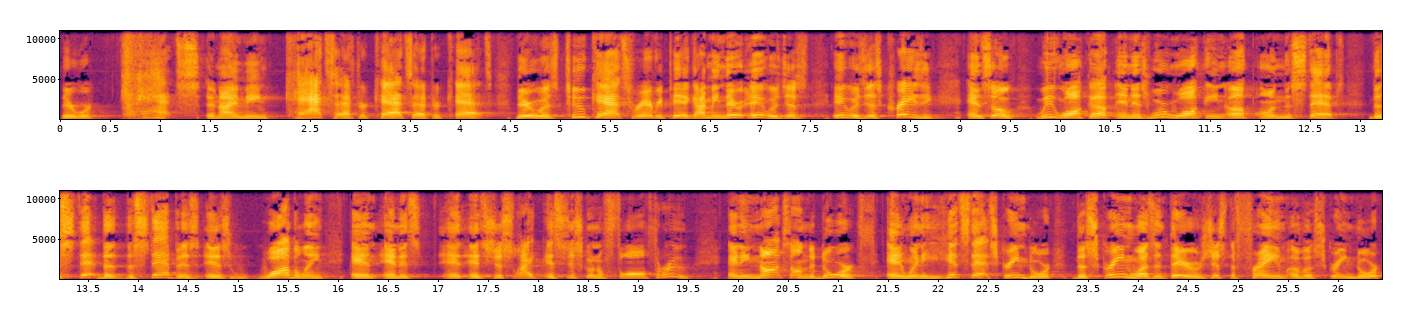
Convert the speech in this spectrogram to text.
There were cats, and I mean cats after cats after cats. There was two cats for every pig. I mean, there it was just it was just crazy. And so we walk up, and as we're walking up on the steps, the step the, the step is is wobbling, and and it's it, it's just like it's just going to fall through and he knocks on the door. And when he hits that screen door, the screen wasn't there. It was just the frame of a screen door.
